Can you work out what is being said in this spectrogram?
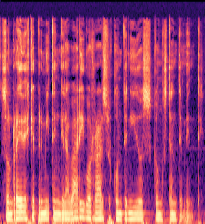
Son redes que permiten grabar y borrar sus contenidos constantemente.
